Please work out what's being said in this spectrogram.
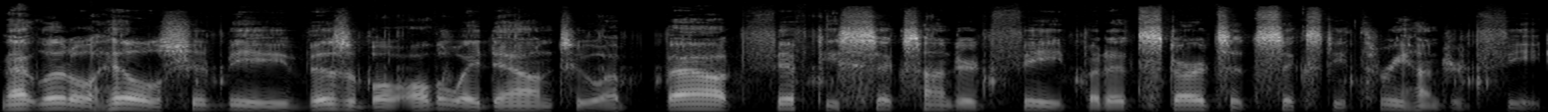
That little hill should be visible all the way down to about 5,600 feet, but it starts at 6,300 feet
